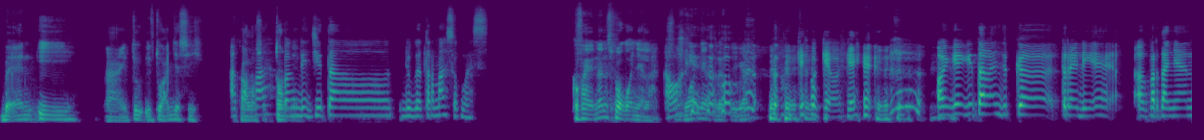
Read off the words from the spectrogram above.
BNI. Nah, itu itu aja sih. kalau Apakah sektornya. bank digital juga termasuk, Mas? Ke finance pokoknya lah, Oh, semuanya gitu. berarti kan. Oke, oke, oke. Oke, kita lanjut ke trading eh, eh, pertanyaan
